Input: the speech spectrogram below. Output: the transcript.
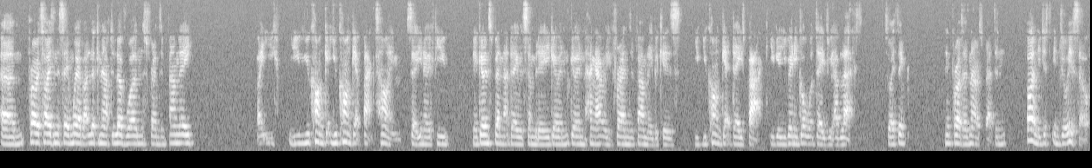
Um, prioritizing the same way about looking after loved ones, friends, and family. Like you, you can't get you can't get back time. So you know if you, you know, go and spend that day with somebody, go and go and hang out with your friends and family because you, you can't get days back. You you've only got what days we have left. So I think I think prioritize in that respect. And finally, just enjoy yourself.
